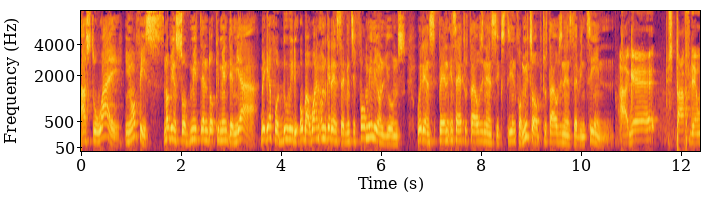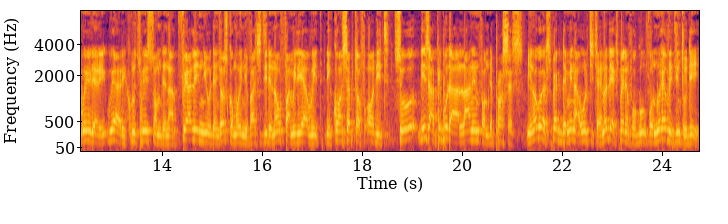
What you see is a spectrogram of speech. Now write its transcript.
as to why im office no bin submit dem document dem ya wey get for do with di over 174 million loans wey dem spend inside 2016 for meet up 2017 I get staff dey wey I recruit wey some dem na fairly new dem just comot university dem no familiar with the concept of audit so these are people that are learning from the process you no go expect dem in a old teacher you no dey expect dem for go for know everything today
